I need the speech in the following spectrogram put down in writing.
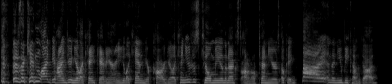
there's a kid in line behind you and you're like, hey kid here, and you like hand him your card and you're like, Can you just kill me in the next, I don't know, ten years? Okay, bye and then you become God.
